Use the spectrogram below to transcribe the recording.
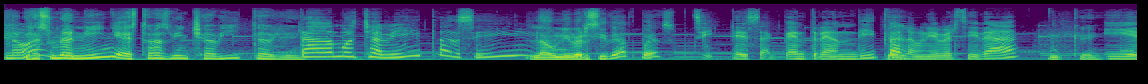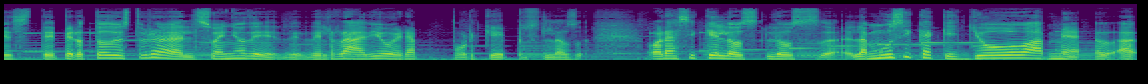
¿no? Eras una niña, estabas bien chavita, oye. Estábamos chavitos, sí. La sí. universidad, pues. Sí, exacto. Entré andito a Ok. la universidad Ok. y este, pero todo esto era el sueño de- de- del radio, era porque pues los, ahora sí que los, los, la música que yo a- me a-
